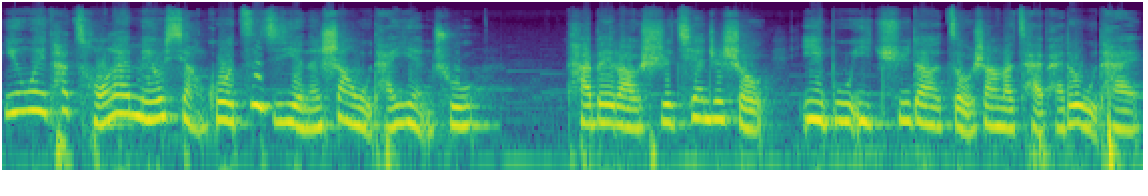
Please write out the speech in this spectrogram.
因为他从来没有想过自己也能上舞台演出。他被老师牵着手，亦步亦趋地走上了彩排的舞台。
